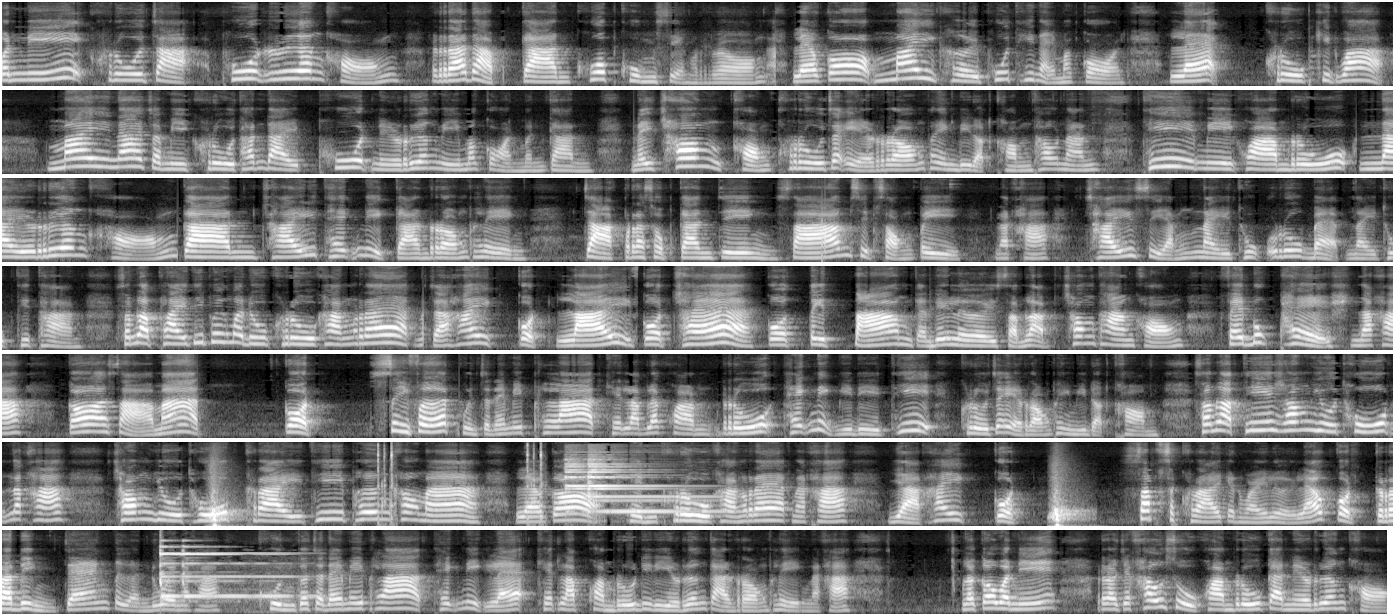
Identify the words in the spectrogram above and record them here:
วันนี้ครูจะพูดเรื่องของระดับการควบคุมเสียงร้อง แล้วก็ไม่เคยพูดที่ไหนมาก่อน และครูคิดว่าไม่น่าจะมีครูท่านใดพูดในเรื่องนี้มาก่อนเหมือนกัน ในช่องของครูจะเอ๋ร้องเพลงดี .com เท่านั้น ที่มีความรู้ในเรื่องของการใช้เทคนิคการร้องเพลง จากประสบการณ์จริง 32 ปีนะคะ ใช้เสียงในทุกรูปแบบในทุกทิศทางสำหรับใครที่เพิ่งมาดูครูครั้งแรก จะให้กดไลค์กดแชร์ กดติดตามกันได้เลยสำหรับช่องทางของ Facebook Page นะคะ ก็สามารถกด c f i r s t คุณจะได้ไม่พลาดเคล็ดลับและความรู้เทคนิคดีๆ ที่ครูเจเอ๋ร้องเพลงดี .com สำหรับที่ช่อง YouTube นะคะ ช่อง YouTube ใครที่เพิ่งเข้ามา แล้วก็เห็นครูครั้งแรกนะคะ อยากให้กด Subscribe กันไว้เลย แล้วกดกระดิ่งแจ้งเตือนด้วยนะคะ คุณก็จะได้ไม่พลาดเทคนิคและเคล็ดลับความรู้ดีๆ เรื่องการร้องเพลงนะคะ แล้วก็วันนี้เราจะเข้าสู่ความรู้กันในเรื่องของ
